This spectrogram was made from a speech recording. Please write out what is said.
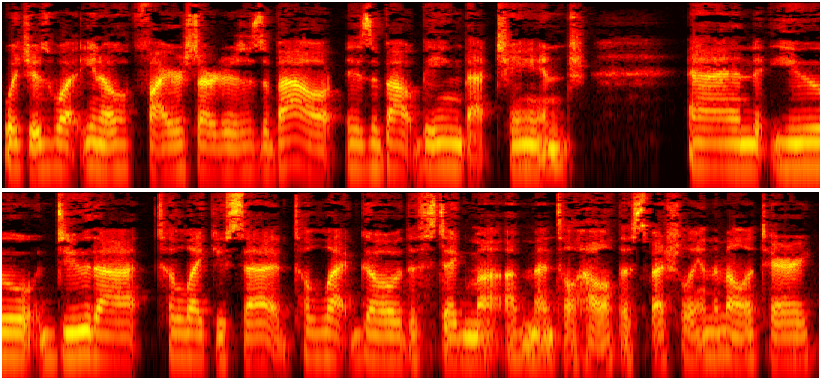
which is what, you know, Firestarters is about, is about being that change. And you do that to, like you said, to let go the stigma of mental health, especially in the military.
